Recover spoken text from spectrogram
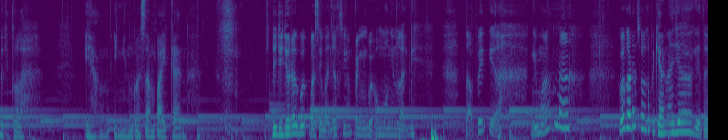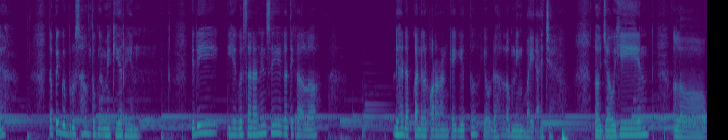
begitulah yang ingin gue sampaikan. Jujur gue masih banyak sih yang pengen gue omongin lagi. Tapi ya gimana gue kadang suka kepikiran aja gitu ya. Tapi gue berusaha untuk gak mikirin. Jadi ya gue saranin sih ketika lo dihadapkan dengan orang-orang kayak gitu ya udah lo mending baik aja. Lo jauhin lo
